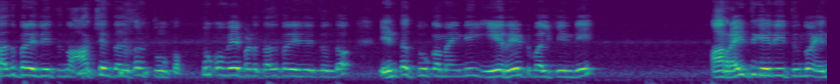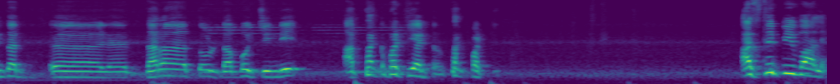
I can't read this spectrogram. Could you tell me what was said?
తదుపరి ఏదైతుందో ఆక్షన్ తదుపరి తూకం. తూకం వేయబడ్డ తదుపరి ఏదైతుందో ఎంత తూకమైంది? ఏ రేటు పలికింది? ఆ రైతుకి ఏదైతుందో ఎంత ధరతో డబ్బు వచ్చింది ఆ తక్కపట్టి అంటారు తక్కపట్టి ఆ స్లిప్ ఇవ్వాలి.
